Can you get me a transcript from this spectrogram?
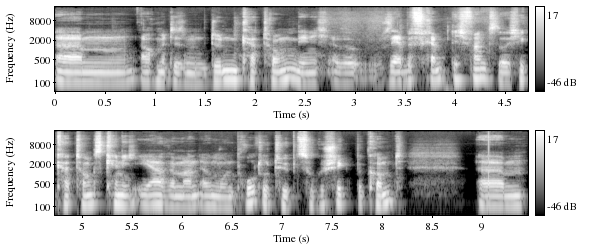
Ähm, auch mit diesem dünnen Karton, den ich also sehr befremdlich fand. Solche Kartons kenne ich eher, wenn man irgendwo einen Prototyp zugeschickt bekommt. Ähm,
